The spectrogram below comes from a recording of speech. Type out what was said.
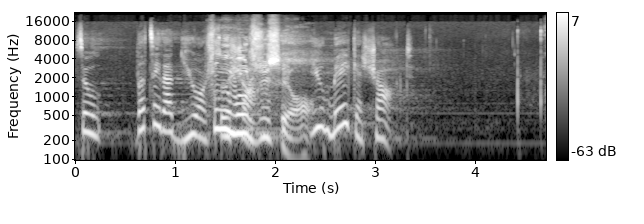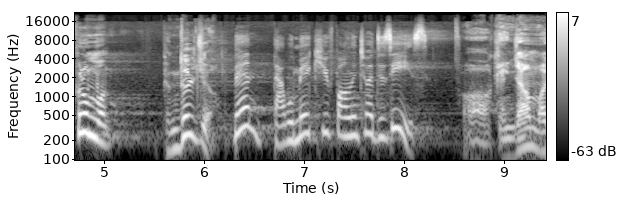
So let's say that you are so 충격 먹을 수 shocked. 있어요. You may get shocked. 그러면 병들죠. Then that will make you fall into a disease. 어, 굉장한 뭐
